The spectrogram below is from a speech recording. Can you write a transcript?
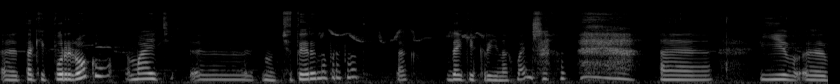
е, так як пори року мають е, ну, чотири, наприклад, так, в деяких країнах менше. Е, і е,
